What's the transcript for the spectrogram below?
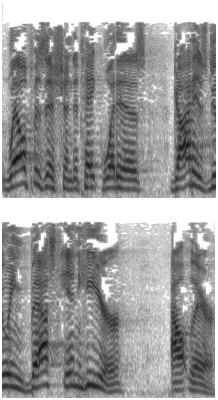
well positioned to take what is God is doing best in here out there.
